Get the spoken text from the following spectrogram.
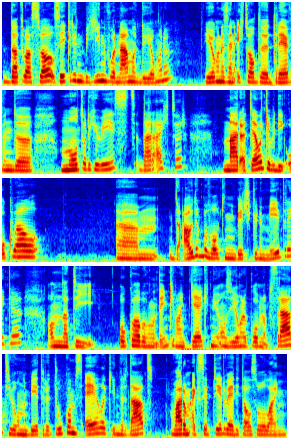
dat was wel, zeker in het begin, voornamelijk de jongeren. De jongeren zijn echt wel de drijvende motor geweest daarachter. Maar uiteindelijk hebben die ook wel ehm, de ouderbevolking een beetje kunnen meetrekken, omdat die ook wel begonnen denken van kijk, nu onze jongeren komen op straat, die willen een betere toekomst. Eigenlijk, inderdaad, waarom accepteren wij dit al zo lang?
